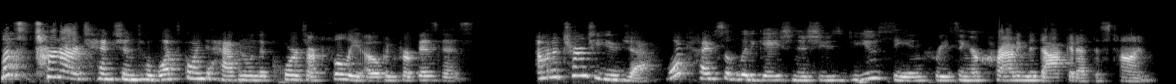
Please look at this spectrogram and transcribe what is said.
let's turn our attention to what's going to happen when the courts are fully open for business. I'm going to turn to you, Jeff. What types of litigation issues do you see increasing or crowding the docket at this time?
